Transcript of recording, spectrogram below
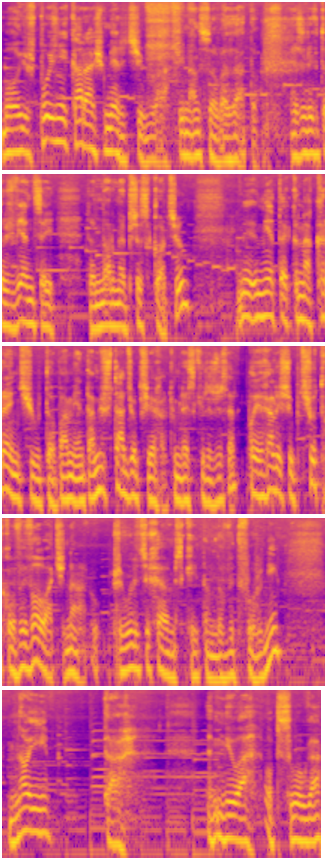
bo już później kara śmierci była finansowa za to. Jeżeli ktoś więcej tę normę przeskoczył, mnie, tak nakręcił to, pamiętam. Już Tadzio przyjechał, kimlecki reżyser. Pojechali szybciutko wywołać na, przy ulicy Chełmskiej, tam do wytwórni. No i ta miła obsługa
